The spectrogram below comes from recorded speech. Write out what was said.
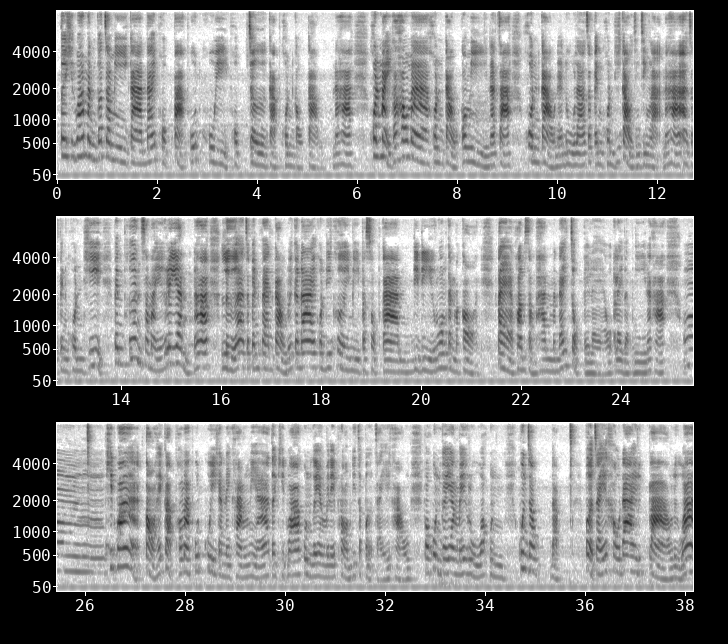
เตยคิดว่ามันก็จะมีการได้พบปะพูดคุย พบเจอกับคนเก่าๆนะคะ คนใหม่ก็เข้ามา คนเก่าก็มีนะจ๊ะ คนเก่าเนี่ยดูแล้วจะเป็นคนที่เก่าจริงๆล่ะนะคะ อาจจะเป็นคนที่เป็นเพื่อนสมัยเรียนนะคะ หรืออาจจะเป็นแฟนเก่าด้วยก็ได้ คนที่เคยมีประสบการณ์ดีๆ ร่วมกันมาก่อน แต่ความสัมพันธ์มันได้จบไปแล้วอะไรแบบนี้นะคะอืมคิดว่าต่อให้กลับเข้ามาพูดคุยกันในครั้งเนี้ย แต่คิดว่าคุณก็ยังไม่ได้พร้อมที่จะเปิดใจให้เขา เพราะคุณก็ยังไม่รู้ว่าคุณคุณจะแบบเปิดใจให้เขาได้หรือเปล่าหรือว่า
